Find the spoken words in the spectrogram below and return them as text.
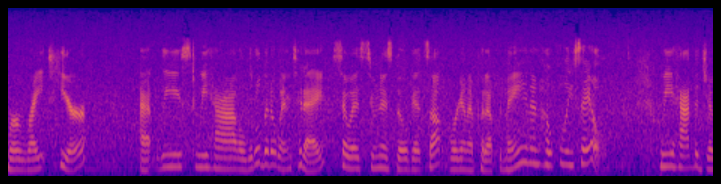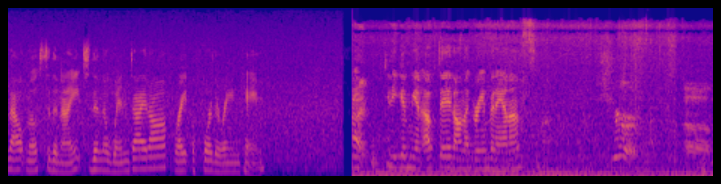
We're right here. At least we have a little bit of wind today. So as soon as Bill gets up, we're going to put up the main and hopefully sail. We had the jib out most of the night, then the wind died off right before the rain came. Hi. Can you give me an update on the green bananas? Sure. Um,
